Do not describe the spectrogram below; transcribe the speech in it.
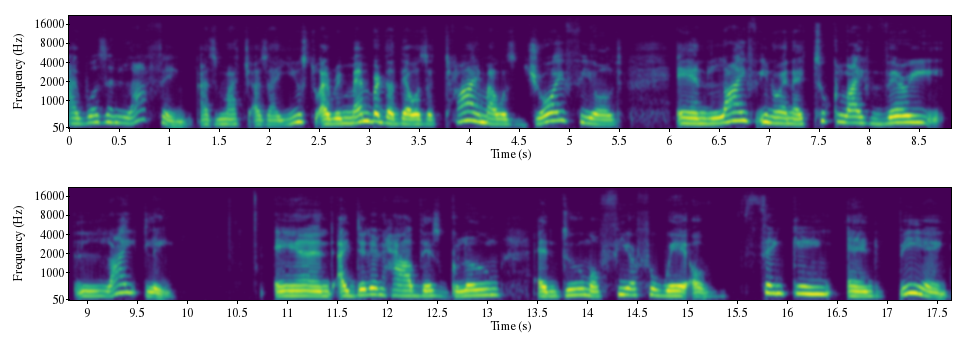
i wasn't laughing as much as i used to i remember that there was a time i was joy filled and life you know and i took life very lightly and i didn't have this gloom and doom or fearful way of thinking and being.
